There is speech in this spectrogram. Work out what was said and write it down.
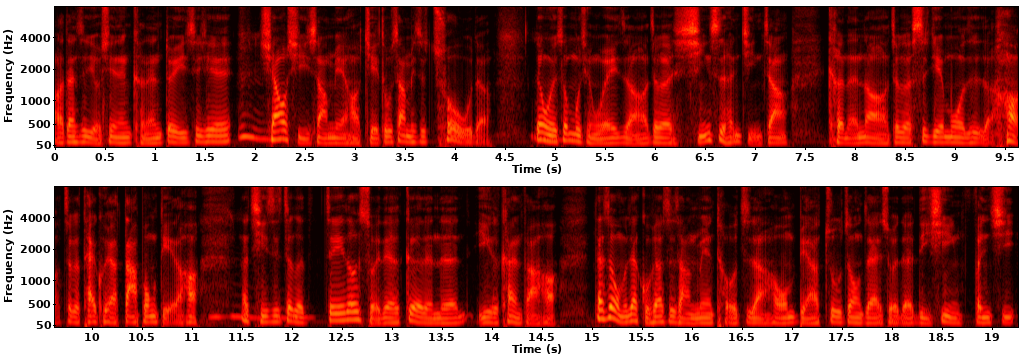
啊，但是有些人可能对于这些消息上面哈解读上面是错误的，认为说目前为止啊这个形势很紧张，可能哦这个世界末日了哈，这个台股要大崩跌了哈。那其实这个这些都是所谓的个人的一个看法哈。但是我们在股票市场里面投资啊，我们比较注重在所谓的理性分析。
